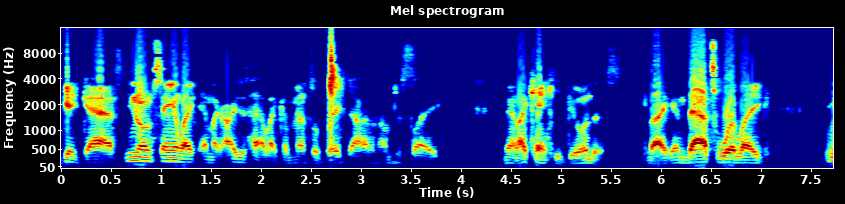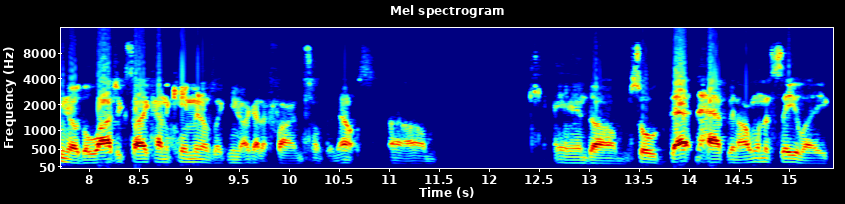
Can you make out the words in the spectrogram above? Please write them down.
get gas. You know what I'm saying? Like, and like I just had like a mental breakdown, and I'm just like, man, I can't keep doing this. Like, and that's where like, you know, the logic side kind of came in. I was like, you know, I got to find something else. Um, and um, so that happened. I want to say like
